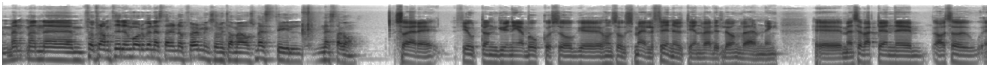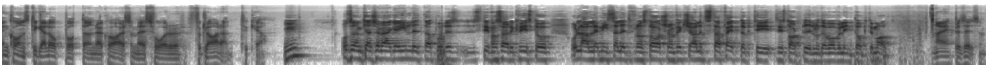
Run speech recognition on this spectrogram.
Men, men för framtiden var det väl nästan en uppvärmning som vi tar med oss mest till nästa gång. Så är det. 14 Guinea Boko såg, eh, hon såg smällfin ut i en väldigt lugn värmning. Eh, men så vart det en, eh, alltså en konstig galopp 800 kvar som är svårförklarad tycker jag. Mm. Och sen kanske väga in lite på det, Stefan Söderqvist och, och Lalle missade lite från start så de fick köra lite stafett upp till, till startbilen och det var väl inte optimalt. Nej, precis. De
